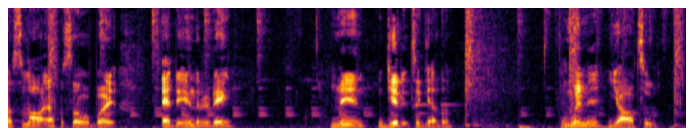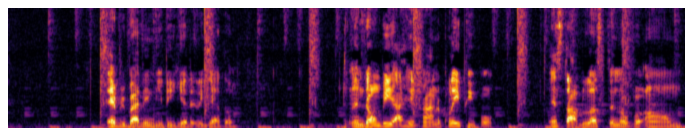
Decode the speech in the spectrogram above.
a small episode, but at the end of the day, men get it together Women, y'all too. Everybody need to get it together. And don't be out here trying to play people. And stop lusting over um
